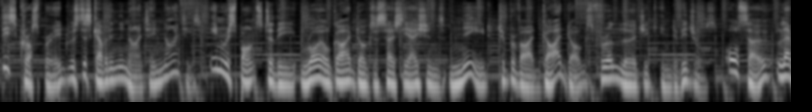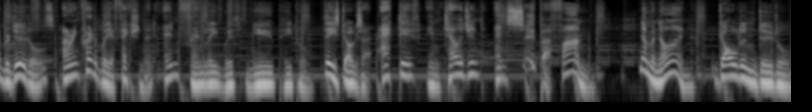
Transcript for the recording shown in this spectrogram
This crossbreed was discovered in the 1990s in response to the Royal Guide Dogs Association's need to provide guide dogs for allergic individuals. Also, Labradoodles are incredibly affectionate and friendly with new people. These dogs are active, intelligent, and super fun. Number 9. Golden Doodle.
